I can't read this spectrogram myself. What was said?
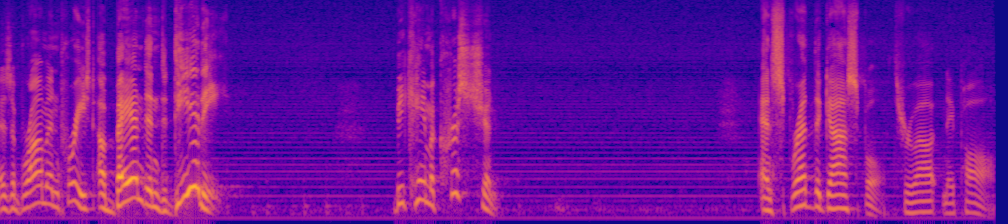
as a Brahmin priest, abandoned deity, became a Christian and spread the gospel throughout Nepal.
